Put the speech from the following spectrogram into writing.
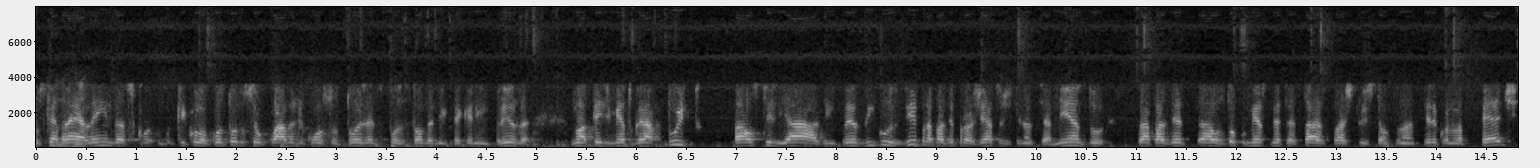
o SEBRAE, uhum. além das que colocou todo o seu quadro de consultores à disposição da pequena empresa no atendimento gratuito para auxiliar as empresas, inclusive para fazer projetos de financiamento, para fazer uh, os documentos necessários para a instituição financeira quando ela pede.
